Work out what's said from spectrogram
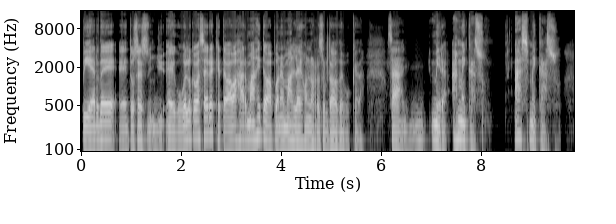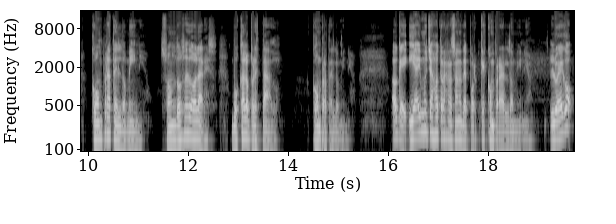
pierde, entonces eh, Google lo que va a hacer es que te va a bajar más y te va a poner más lejos en los resultados de búsqueda. O sea, mira, hazme caso, hazme caso, cómprate el dominio. Son 12 dólares, búscalo prestado, cómprate el dominio. Ok, y hay muchas otras razones de por qué comprar el dominio. Luego,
